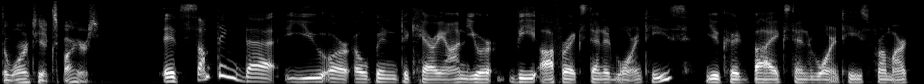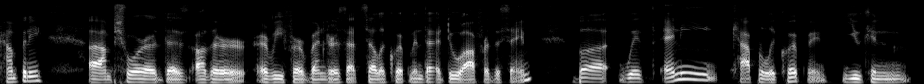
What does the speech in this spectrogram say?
the warranty expires? It's something that you are open to carry on. Your we offer extended warranties. You could buy extended warranties from our company. Uh, I'm sure there's other refurb vendors that sell equipment that do offer the same. But with any capital equipment, you can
